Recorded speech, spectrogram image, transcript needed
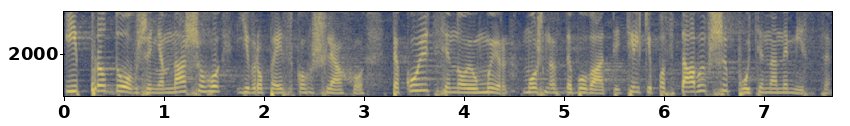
і продовженням нашого європейського шляху. Такою ціною мир можна здобувати, тільки поставивши Путіна на місце.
